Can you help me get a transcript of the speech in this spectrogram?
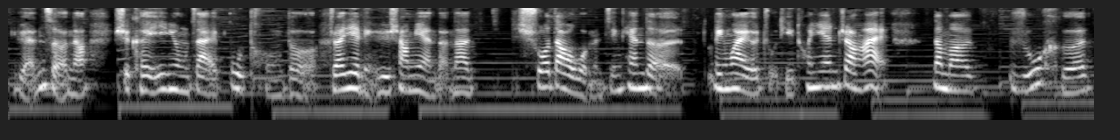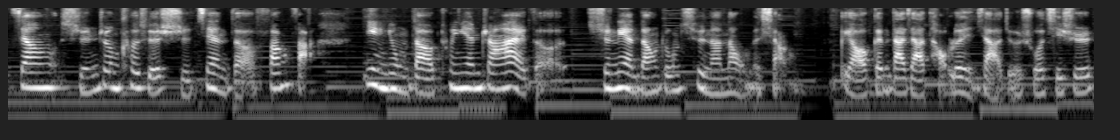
原则呢是可以应用在不同的专业领域上面的。那说到我们今天的。另外一个主题吞咽障碍，那么如何将循证科学实践的方法应用到吞咽障碍的训练当中去呢？那我们想要跟大家讨论一下，就是说其实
